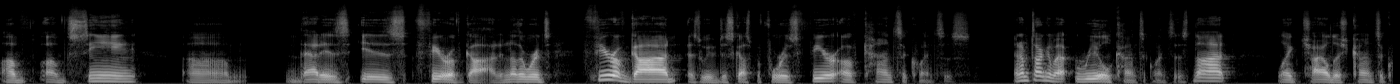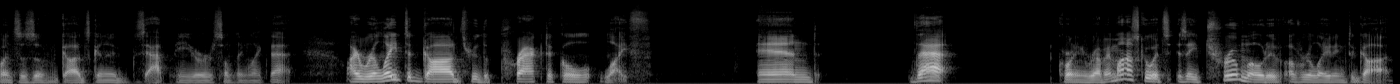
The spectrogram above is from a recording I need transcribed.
of, of seeing um, that is, is fear of God. In other words, fear of God, as we've discussed before, is fear of consequences. And I'm talking about real consequences, not like childish consequences of God's going to zap me or something like that. I relate to God through the practical life. And that according to Rabbi Moskowitz, is a true motive of relating to God.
